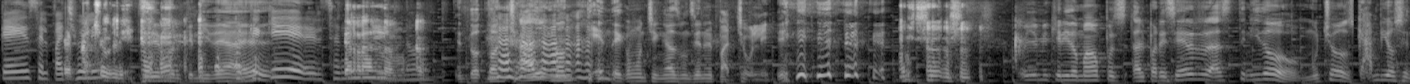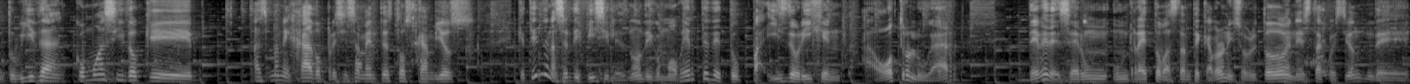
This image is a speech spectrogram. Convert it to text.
qué es el El pachuli. pachuli. Sí, porque ni idea, Porque ¿eh? aquí el random. no. Do- Don Chal no entiende cómo chingados funciona el pachuli. Oye, mi querido Mao, pues al parecer has tenido muchos cambios en tu vida. ¿Cómo ha sido que has manejado precisamente estos cambios que tienden a ser difíciles, ¿no? Digo, moverte de tu país de origen a otro lugar debe de ser un, reto bastante cabrón y sobre todo en esta cuestión de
